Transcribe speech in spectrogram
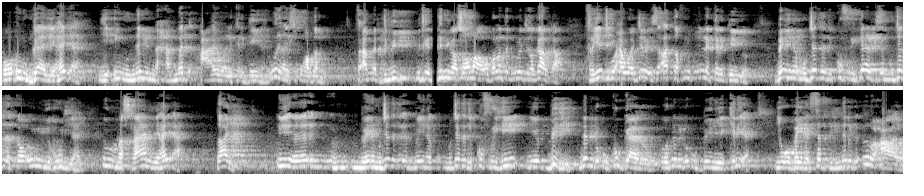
oo inuu gaal yahay ah iyo inuu nebi maxamed caayo waa la kala geynaya weligaas ku qaldamay faama dimiy midka dimigaa soomaa oo ballanta lagula jeedo gaalka fayajibu waxaa waajibaysa atafriiqu in la kala geeyo bayna mujaradi kufri gaalkiisa mujaradka oo inuu yahuud yahay inuu nasraani yahay ah. Ayb bayna mujaradi kufrihi iyo bihi. Nebiga uu ku gaaloobay oo nebiga uu beeniye keliya iyo wa bayna sabbihi nebiga inuu caayo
